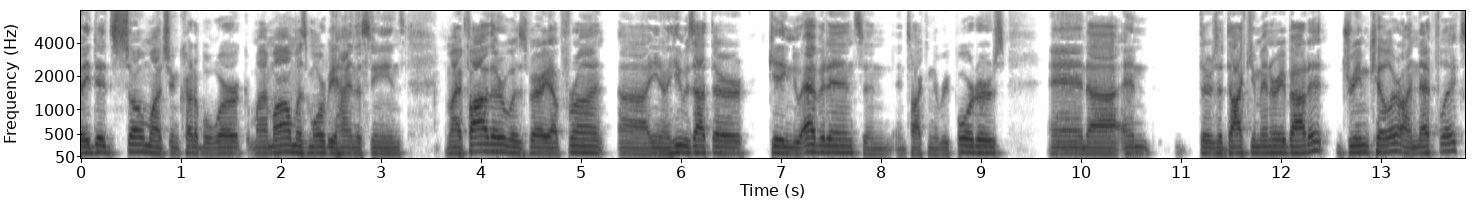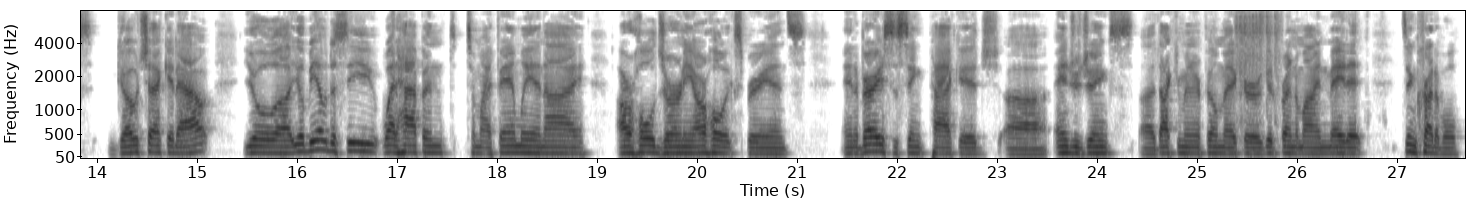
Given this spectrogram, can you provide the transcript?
they did so much incredible work. My mom was more behind the scenes. My father was very upfront. Uh, you know, he was out there getting new evidence and, and talking to reporters. And, uh, and there's a documentary about it, Dream Killer on Netflix. Go check it out. You'll, uh, you'll be able to see what happened to my family and I, our whole journey, our whole experience in a very succinct package. Uh, Andrew Jenks, a documentary filmmaker, a good friend of mine, made it. It's incredible.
